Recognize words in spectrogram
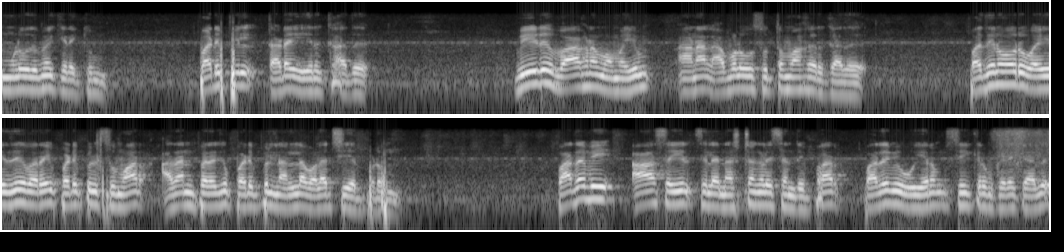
முழுவதுமே கிடைக்கும். படிப்பில் தடை இருக்காது. வீடு வாகனம் அமையும் ஆனால் அவ்வளவு சுத்தமாக இருக்காது. பதினோரு வயது வரை படிப்பில் சுமார் அதன் பிறகு படிப்பில் நல்ல வளர்ச்சி ஏற்படும். பதவி ஆசையில் சில நஷ்டங்களை சந்திப்பார். பதவி உயரம் சீக்கிரம் கிடைக்காது.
